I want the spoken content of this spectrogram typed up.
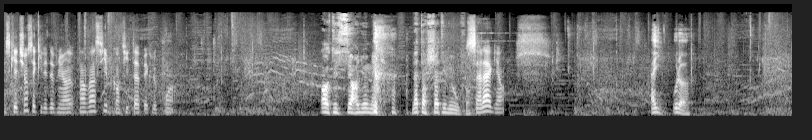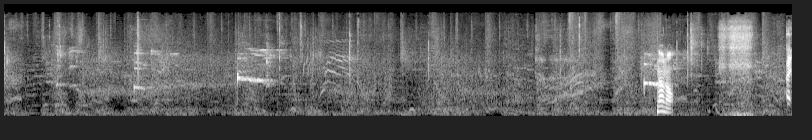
Et ce qui est chiant, c'est qu'il est devenu in- invincible quand il tape avec le poing. Oh, t'es sérieux, mec Là, t'as chaté de ouf. hein. Ça lag, hein. Aïe, oula. Non, non. Aïe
